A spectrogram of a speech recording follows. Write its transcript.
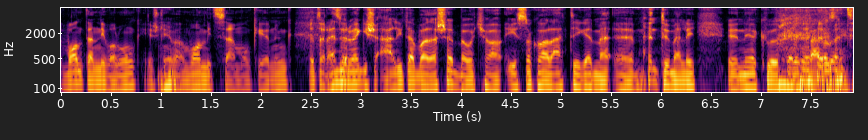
van tennivalónk, és nyilván van mit számon kérnünk. Tehát a rendőr meg is állít ebben az esetben, hogyha éjszaka lát téged me- mentő mellé nélkül kerékpározni?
